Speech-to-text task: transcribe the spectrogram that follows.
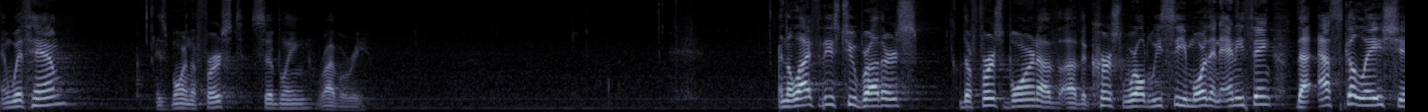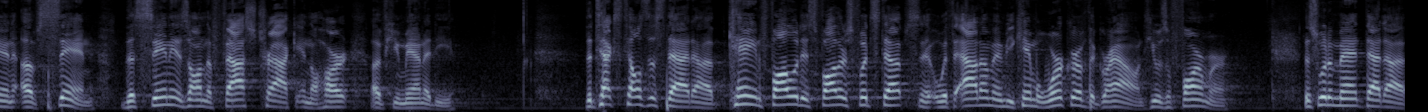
And with him, is born the first sibling rivalry. In the life of these two brothers, the firstborn of the cursed world, we see more than anything the escalation of sin. The sin is on the fast track in the heart of humanity. The text tells us that uh, Cain followed his father's footsteps with Adam and became a worker of the ground. He was a farmer. This would have meant that uh,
